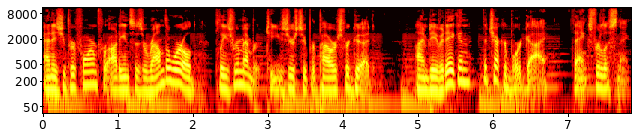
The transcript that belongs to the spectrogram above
And as you perform for audiences around the world, please remember to use your superpowers for good. I'm David Aiken, the checkerboard guy. Thanks for listening.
